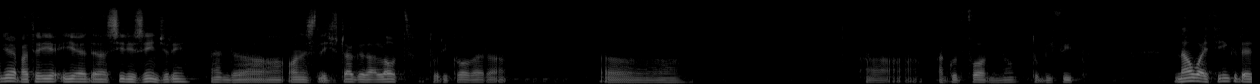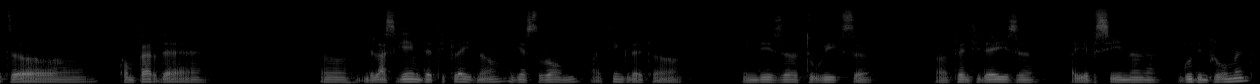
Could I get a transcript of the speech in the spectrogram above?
Yeah, but he, he, had a serious injury and uh, honestly struggled a lot to recover uh, uh, a good form, no, to be fit. Now I think that uh, compared the uh, the last game that he played, no, against Rome, I think that uh, in these two weeks, 20 days, I have seen a good improvement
